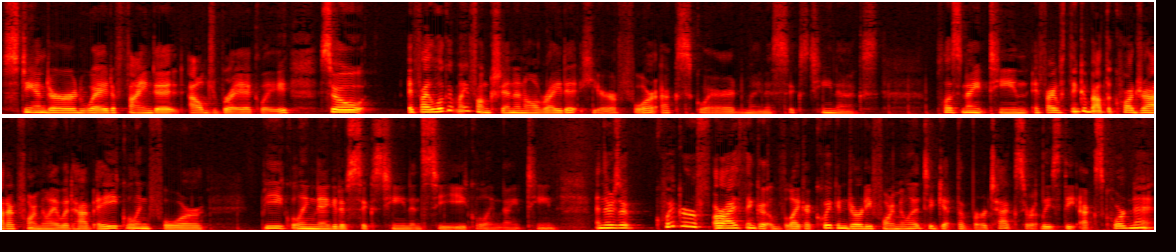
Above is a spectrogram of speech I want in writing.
standard way to find it algebraically. So if I look at my function and I'll write it here 4x squared minus 16x plus 19. If I think about the quadratic formula, I would have a equaling 4, b equaling negative 16, and c equaling 19. And there's a quicker, or I think of like a quick and dirty formula to get the vertex, or at least the x coordinate.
